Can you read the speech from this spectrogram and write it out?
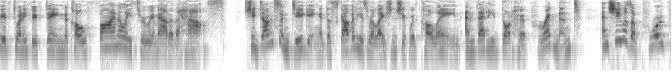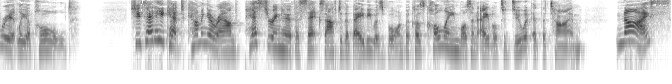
5th, 2015, Nicole finally threw him out of the house. She'd done some digging and discovered his relationship with Colleen and that he'd got her pregnant, and she was appropriately appalled. She said he kept coming around pestering her for sex after the baby was born because Colleen wasn't able to do it at the time. Nice!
